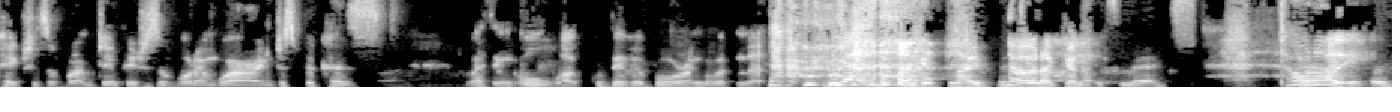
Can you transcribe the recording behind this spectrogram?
pictures of what I'm doing, pictures of what I'm wearing, just because I think all work would be a bit boring, wouldn't it? Yeah, it's nice to totally. like a nice mix. Totally. Uh, I think those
